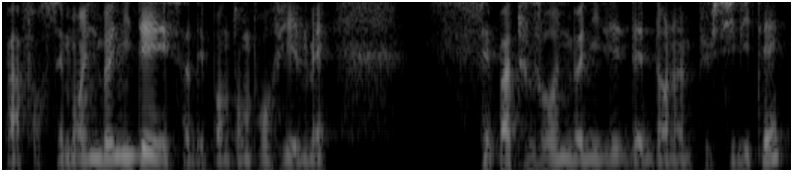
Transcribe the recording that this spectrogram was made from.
pas forcément une bonne idée, ça dépend de ton profil, mais c'est pas toujours une bonne idée d'être dans l'impulsivité.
